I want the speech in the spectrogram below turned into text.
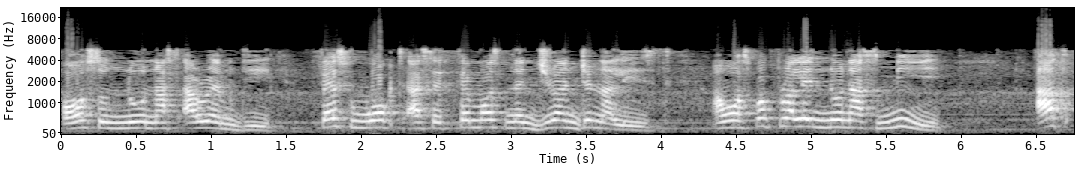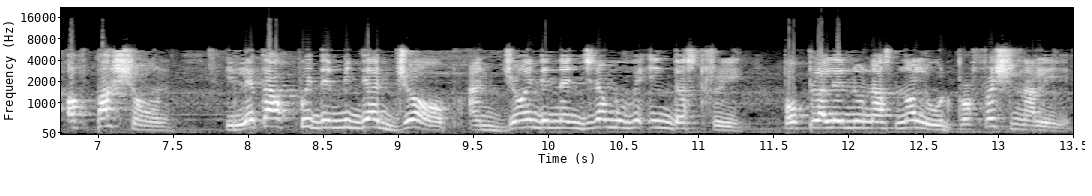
also known as RMD, first worked as a famous Nigerian journalist and was popularly known as Me. Out of passion, he later quit the media job and joined the Nigerian movie industry, popularly known as Nollywood professionally,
